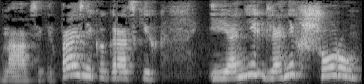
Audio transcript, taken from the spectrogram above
на всяких праздниках городских, и они, для них шору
